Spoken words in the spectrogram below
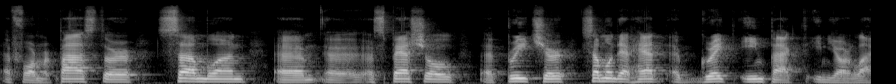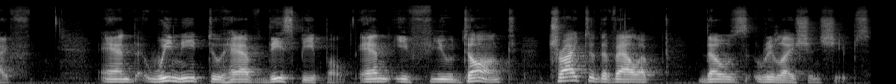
a former pastor, someone, um, a, a, special preacher, someone that had a great impact in your life. And we need to have these people. And if you don't, try to develop those relationships.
